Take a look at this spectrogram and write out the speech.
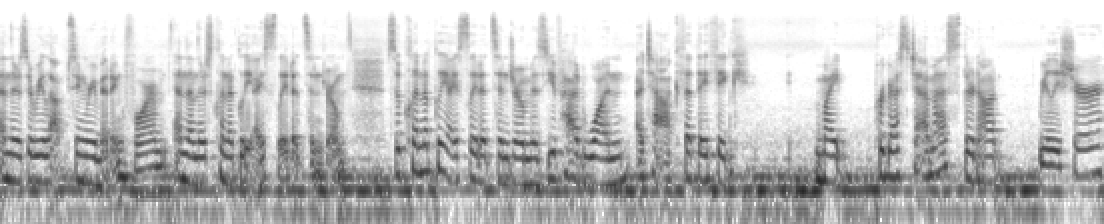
and there's a relapsing remitting form, and then there's clinically isolated syndrome. So clinically isolated syndrome is you've had one attack that they think might progress to MS. They're not really sure,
